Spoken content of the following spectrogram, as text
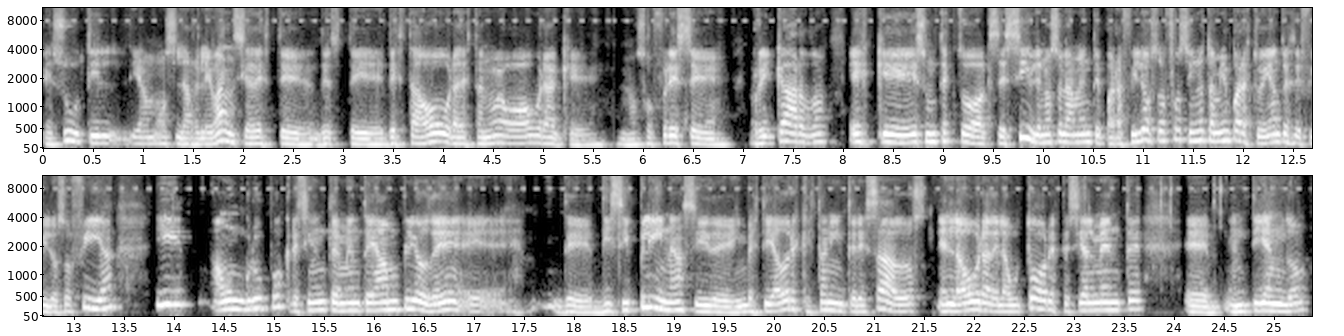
es útil, digamos, la relevancia de, este, de, este, de, esta obra, de esta nueva obra que nos ofrece Ricardo, es que es un texto accesible no solamente para filósofos, sino también para estudiantes de filosofía y a un grupo crecientemente amplio de, eh, de disciplinas y de investigadores que están interesados en la obra del autor, especialmente, eh, entiendo,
